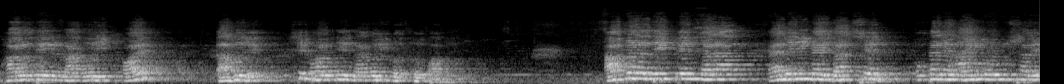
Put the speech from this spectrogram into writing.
ভারতের নাগরিক হয়, তাহলে সে ভারতের নাগরিকত্ব পাবে। আপনারা দেখবেন যারা আমেরিকায় যাচ্ছেন, ওখানে আইন অনুসারে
